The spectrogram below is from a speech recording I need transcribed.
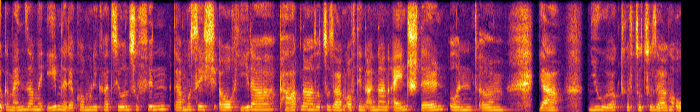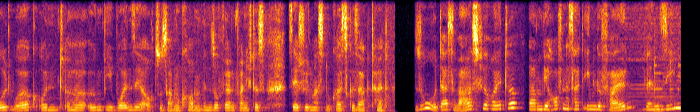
äh, gemeinsame Ebene der Kommunikation zu finden. Da muss sich auch jeder Partner sozusagen auf den anderen einstellen und ähm, ja, New Work trifft sozusagen Old Work und äh, irgendwie wollen sie ja auch zusammenkommen. Insofern fand ich das sehr schön, was Lukas gesagt hat. So, das war's für heute. Ähm, wir hoffen, es hat Ihnen gefallen. Wenn Sie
